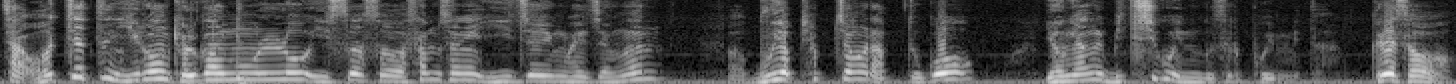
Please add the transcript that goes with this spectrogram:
자 어쨌든 이러한 결과물로 있어서 삼성의 이재용 회장은 어, 무협 협정을 앞두고 영향을 미치고 있는 것으로 보입니다. 그래서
